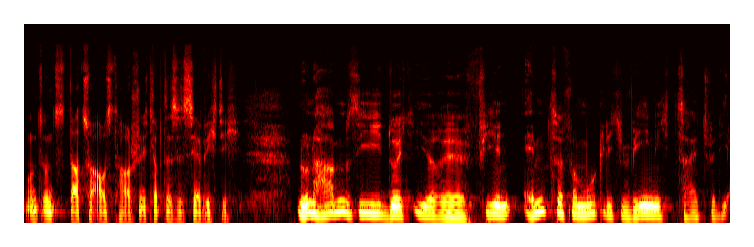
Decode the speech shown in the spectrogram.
und uns dazu austauschen. Ich glaube, das ist sehr wichtig. Nun haben Sie durch Ihre vielen Ämter vermutlich wenig Zeit für die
